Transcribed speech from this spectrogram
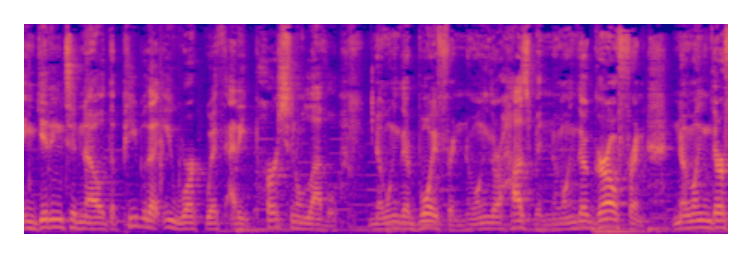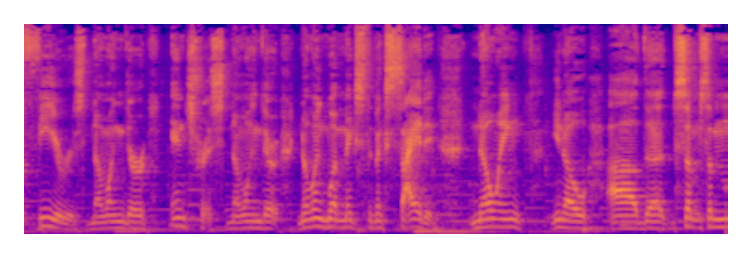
and getting to know the people that you work with at a personal level, knowing their boyfriend, knowing their husband, knowing their girlfriend, knowing their fears, knowing their interests, knowing their knowing what makes them excited, knowing, you know, uh the some some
